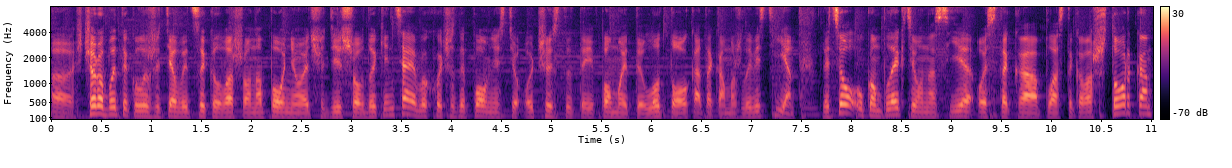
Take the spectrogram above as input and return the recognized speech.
Е, що робити, коли життєвий цикл вашого наповнювача дійшов до кінця, і ви хочете повністю очистити і помити лоток, а така можливість є. Для цього у комплекті у нас є ось така пластикова шторка.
